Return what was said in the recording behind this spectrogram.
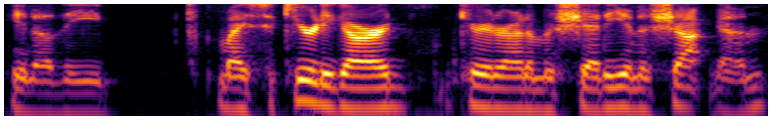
you know the my security guard carried around a machete and a shotgun.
